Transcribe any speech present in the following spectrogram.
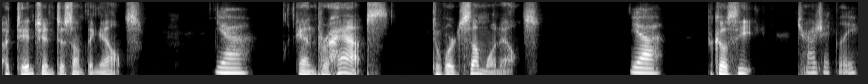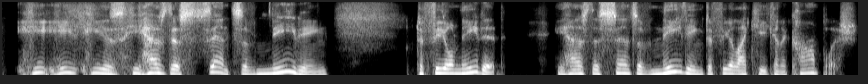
attention to something else Yeah. and perhaps towards someone else Yeah. because he Tragically. he he he is he has this sense of needing to feel needed. He has this sense of needing to feel like he can accomplish.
